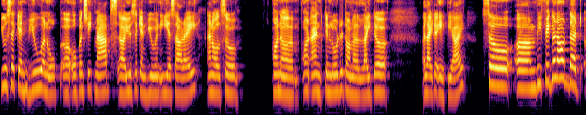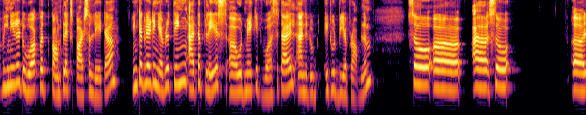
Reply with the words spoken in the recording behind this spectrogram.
user can view an op uh, OpenStreetMaps, uh, user can view an ESRI, and also on a on, and can load it on a lighter a lighter API. So um, we figured out that we needed to work with complex parcel data integrating everything at a place uh, would make it versatile and it would it would be a problem so uh, uh, so uh,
